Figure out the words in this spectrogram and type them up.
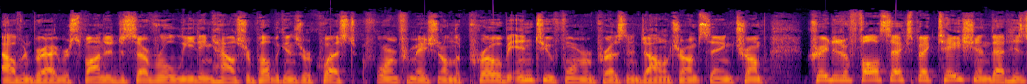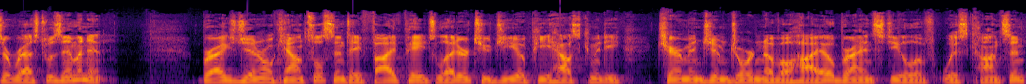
Alvin Bragg responded to several leading House Republicans' request for information on the probe into former President Donald Trump, saying Trump created a false expectation that his arrest was imminent. Bragg's general counsel sent a five page letter to GOP House Committee Chairman Jim Jordan of Ohio, Bryan Steil of Wisconsin,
